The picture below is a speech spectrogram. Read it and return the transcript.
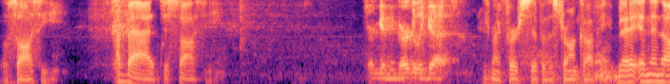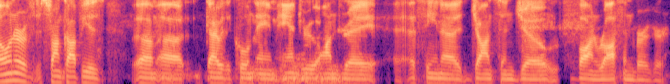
little saucy. Not bad, just saucy. Start getting the gurgly guts. Here's my first sip of the strong coffee. But- And then the owner of strong coffee is um, a guy with a cool name, Andrew Andre Athena Johnson Joe von Rothenberger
